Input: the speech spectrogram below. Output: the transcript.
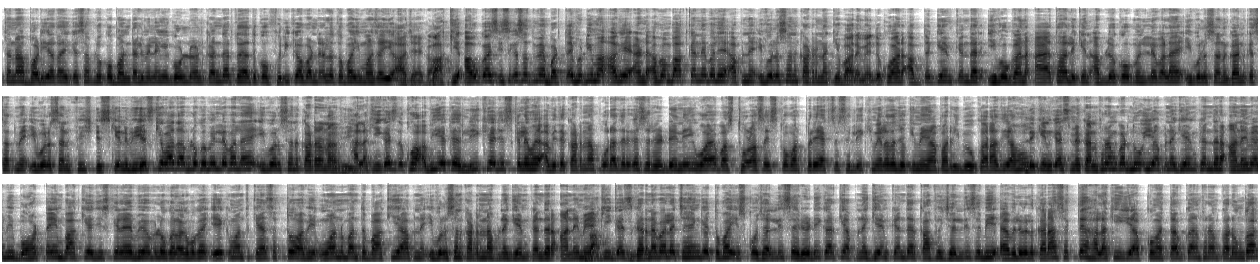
इतना बढ़िया तरीके से आप लोग को बंडल मिलेंगे गोल्ड लोन के अंदर तो यार देखो फ्री का बंडल है तो भाई मज़ा ही आ जाएगा। बाकी आओ इसके साथ में बढ़ते वीडियो में आगे एंड अब हम बात करने वाले हैं अपने इवोल्यूशन काटना के बारे में। देखो यार, अब तक गेम के अंदर इवो गन आया था, लेकिन अब लोग को मिलने वाला है इवोल्यूशन गन के साथ में इवोल्यूशन फिस्ट स्किन भी। इसके बाद आप लोग को मिलने वाला है इवोल्यूशन काटना भी। हालाँकि गाइस देखो, अभी एक लीक है, जिसके लिए भाई अभी तक काटना पूरा तरीके से रेडी नहीं हुआ है, बस थोड़ा सा इसके ऊपर प्रे एक्सेस लीक मिला था, जो कि मैं यहाँ पर रिव्यू करा दिया हूँ। लेकिन गैस मैं कंफर्म कर दूँ, ये अपने गेम के अंदर आने में अभी बहुत टाइम बाकी है, जिसके लिए भी आप लोग लगभग एक मंथ कह सकते हो, अभी वन मंथ बाकी है अपने इवोल्यूशन काटना अपने गेम के अंदर आने में। बाकी गैस करने वाले चाहेंगे तो भाई इसको जल्दी से रेडी करके अपने गेम के अंदर काफ़ी जल्दी से भी अवेलेबल करा सकते हैं। हालाँकि ये आपको मैं तब कंफर्म करूँगा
